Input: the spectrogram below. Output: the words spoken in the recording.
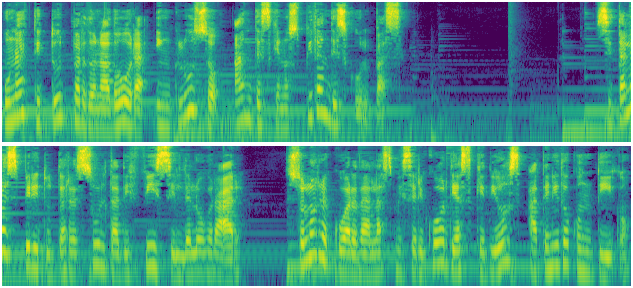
una actitud perdonadora incluso antes que nos pidan disculpas. Si tal espíritu te resulta difícil de lograr, solo recuerda las misericordias que Dios ha tenido contigo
